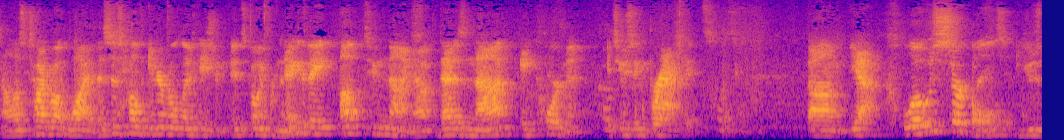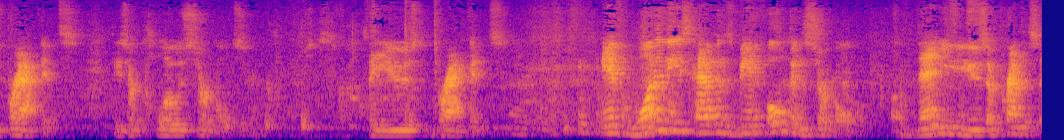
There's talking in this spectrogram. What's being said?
Now let's talk about why. This is called interval notation. It's going from negative 8 up to 9. Now, that is not a coordinate. It's using brackets. Um, yeah, closed circles use brackets. These are closed circles. They use brackets. If one of these happens to be an open circle, then you use a parenthesis.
